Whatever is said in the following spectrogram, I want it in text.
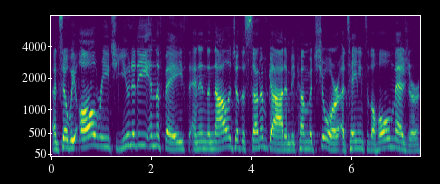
until we all reach unity in the faith and in the knowledge of the Son of God and become mature, attaining to the whole measure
